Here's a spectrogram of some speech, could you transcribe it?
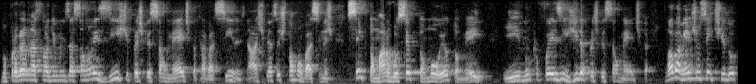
No Programa Nacional de Imunização não existe prescrição médica para vacinas, né? as crianças tomam vacinas, sempre tomaram, você tomou, eu tomei, e nunca foi exigida prescrição médica. Novamente, um sentido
